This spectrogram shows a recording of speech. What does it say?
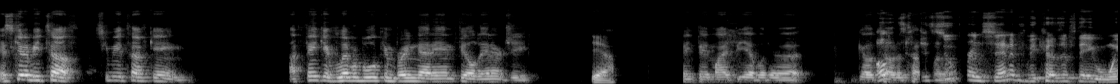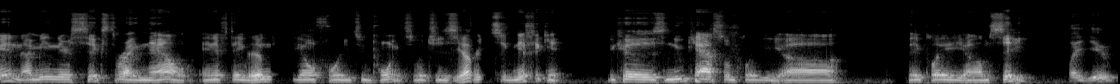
It's going to be tough. It's going to be a tough game. I think if Liverpool can bring that Anfield energy, yeah, I think they might be able to go Oh, toe to it's, toe it's super incentive because if they win, I mean they're sixth right now, and if they Yep. win, they own forty-two points, which is Yep. pretty significant. Because Newcastle play, uh, they play um, City, Play you.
